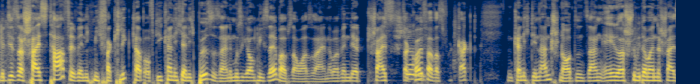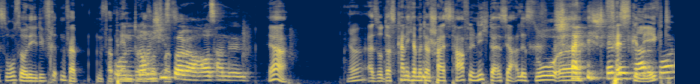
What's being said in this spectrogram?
mit dieser scheiß Tafel, wenn ich mich verklickt habe, auf die kann ich ja nicht böse sein, dann muss ich auch nicht selber sauer sein. Aber wenn der scheiß Stimmt. Verkäufer was verkackt, dann kann ich den anschnauzen und sagen, ey, du hast schon wieder meine scheiß Soße oder die, Fritten ver verpennt. Und noch einen Cheeseburger raushandeln. Ja, ja, also das kann ich ja mit der scheiß Tafel nicht, da ist ja alles so äh, festgelegt. Vor,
